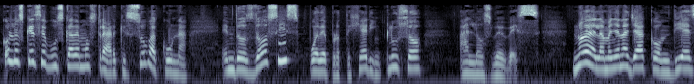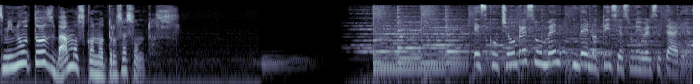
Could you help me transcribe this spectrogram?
con los que se busca demostrar que su vacuna en dos dosis puede proteger incluso a los bebés. 9 de la mañana ya con 10 minutos, vamos con otros asuntos. Escucha un resumen de Noticias Universitarias.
